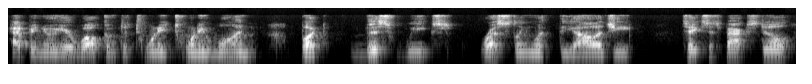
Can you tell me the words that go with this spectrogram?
Happy New Year. Welcome to 2021. But this week's Wrestling with Theology takes us back still,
